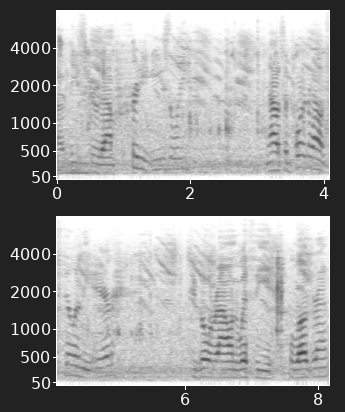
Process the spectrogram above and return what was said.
Uh, these screw down pretty easily. Now it's important while it's still in the air to go around with the lug wrench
